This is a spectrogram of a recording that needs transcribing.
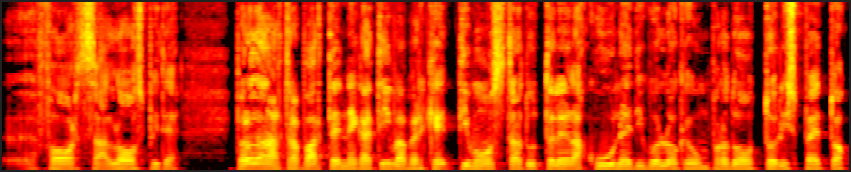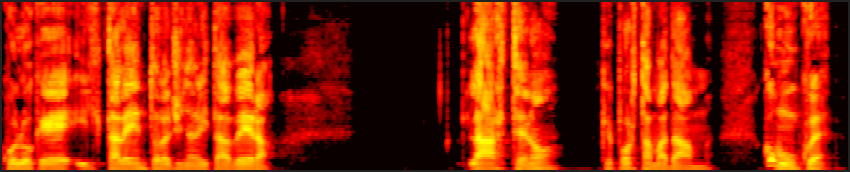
eh, forza all'ospite. Però da un'altra parte è negativa perché ti mostra tutte le lacune di quello che è un prodotto rispetto a quello che è il talento e la genialità vera. L'arte, no? Che porta Madame. Comunque,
